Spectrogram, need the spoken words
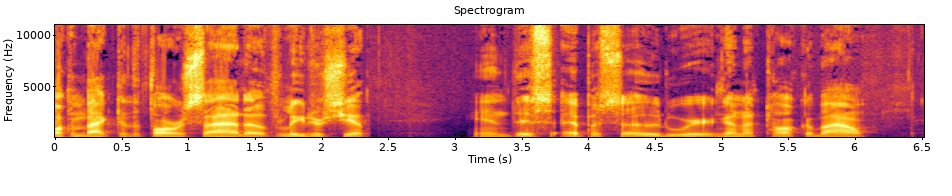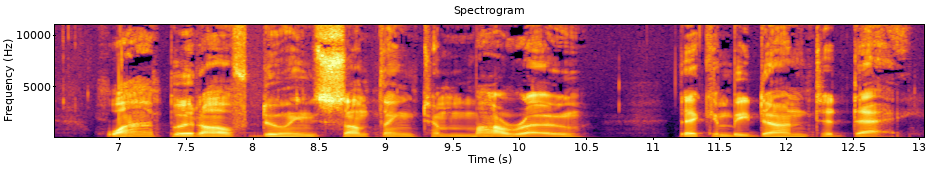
Welcome back to the far side of leadership. In this episode, we're going to talk about why put off doing something tomorrow that can be done today.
